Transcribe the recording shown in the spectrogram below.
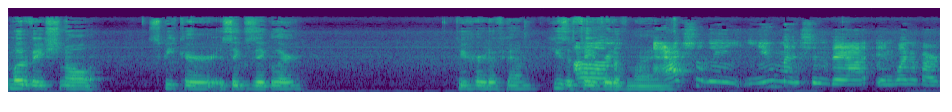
motivational speaker Zig Ziglar? You heard of him? He's a favorite Um, of mine. Actually, you mentioned that in one of our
